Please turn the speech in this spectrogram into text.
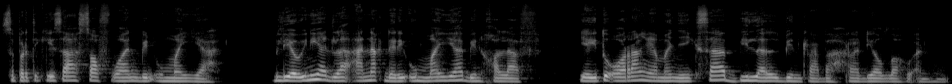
Seperti kisah Sofwan bin Umayyah. Beliau ini adalah anak dari Umayyah bin Khalaf, yaitu orang yang menyiksa Bilal bin Rabah radhiyallahu anhu.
